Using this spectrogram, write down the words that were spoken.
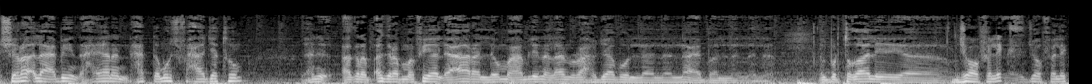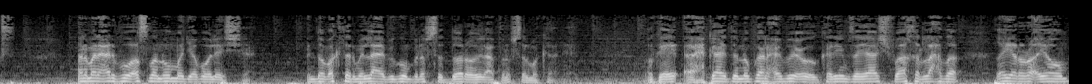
شراء لاعبين أحيانا حتى مش في حاجتهم. يعني اقرب أقرب ما فيها الإعارة اللي هم عاملينها الآن وراحوا جابوا اللاعب البرتغالي آه، جواو فيليكس. جواو فيليكس. أنا ما نعرف هو أصلا هم جابوه ليش يعني؟ عندهم أكثر من لاعب يقوم بنفس الدور أو يلعب في نفس المكان يعني. okay؟ حكاية إنهم كانوا حيبيعوا حكيم زياش في آخر لحظة غيروا رأيهم.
